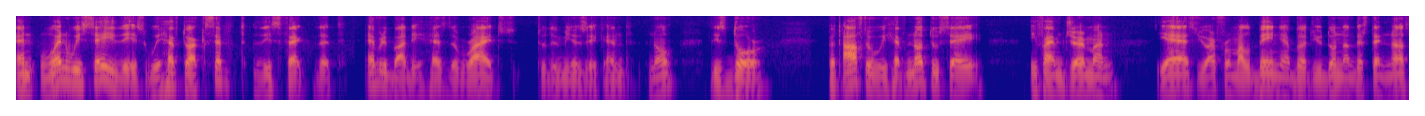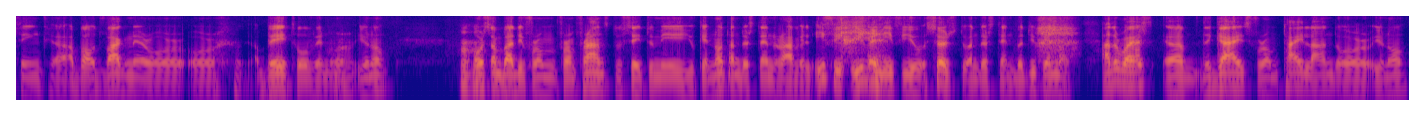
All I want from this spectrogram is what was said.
And when we say this, we have to accept this fact that everybody has the right to the music and no this door. But after we have not to say, if I'm German, yes, you are from Albania, but you don't understand nothing uh, about Wagner or or Beethoven or you know, or somebody from from France to say to me, you cannot understand Ravel, if you, even if you search to understand, but you cannot. Otherwise, um, the guys from Thailand or you know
